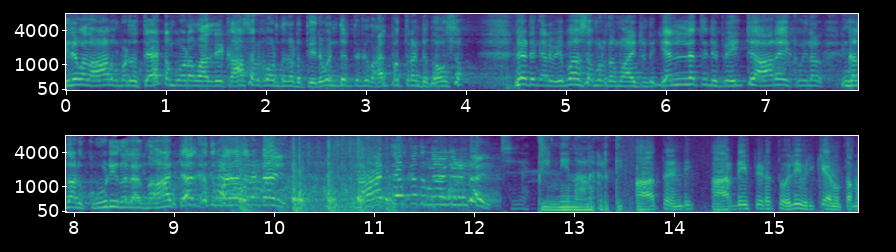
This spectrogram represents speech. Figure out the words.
ഇരുപത് ആളും ഇവിടുന്ന് തേട്ടം പോണ മാതിരി കാസർഗോഡ് നിങ്ങളുടെ തിരുവനന്തപുരത്തേക്ക് നാൽപ്പത്തിരണ്ട് ദിവസം. എന്നിട്ട് ഇങ്ങനെ വിഭവസമൃദ്ധമായിട്ടുണ്ട് എല്ലാത്തിന്റെ വെയിറ്റ് ആറേ കിലോ. നിങ്ങളുടെ കൂടി നല്ല നാട്ടുകാർക്കത് പ്രയോജനമുണ്ടായി. നാട്ടുകാർക്കത് പ്രയോജനം ഉണ്ടായി പിന്നെ നാണക്കെടുത്തി. ആ തേണ്ടി ആർ ഡി പിയുടെ തൊലി ഇരിക്കുകയാണ് ഉത്തമ.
